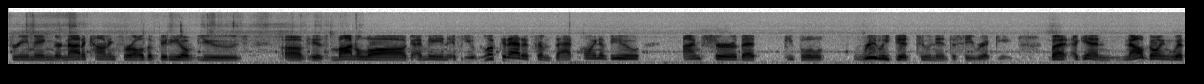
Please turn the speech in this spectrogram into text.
streaming, they're not accounting for all the video views of his monologue. I mean, if you looked at it from that point of view, I'm sure that people really did tune in to see Ricky. But again, now going with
